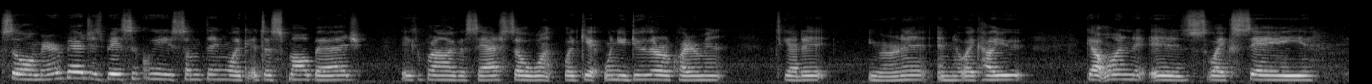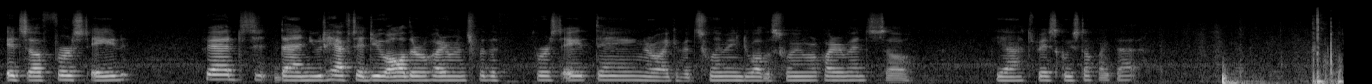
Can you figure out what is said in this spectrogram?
So a merit badge is basically something like it's a small badge that you can put on like a sash. So when like get when you do the requirement to get it, you earn it, and like how you get one is like say it's a first aid badge, then you'd have to do all the requirements for the first aid thing, or like if it's swimming, do all the swimming requirements. So yeah, it's basically stuff like that.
